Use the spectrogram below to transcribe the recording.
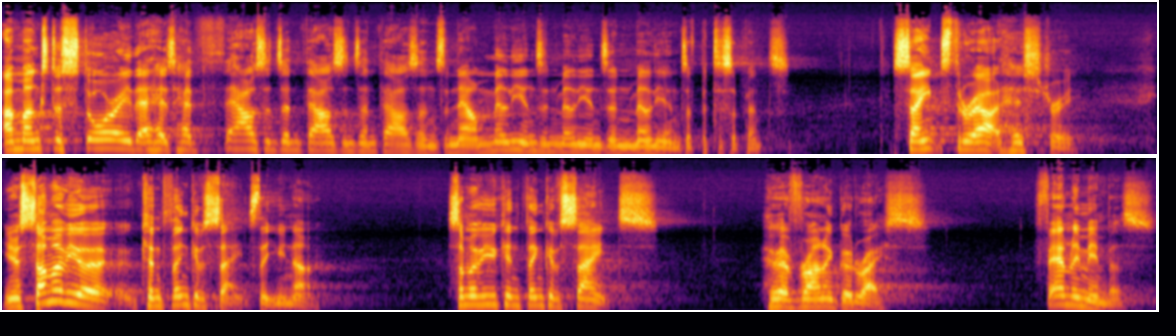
amongst a story that has had thousands and thousands and thousands, and now millions and millions and millions of participants. Saints throughout history. You know, some of you can think of saints that you know. Some of you can think of saints who have run a good race, family members,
